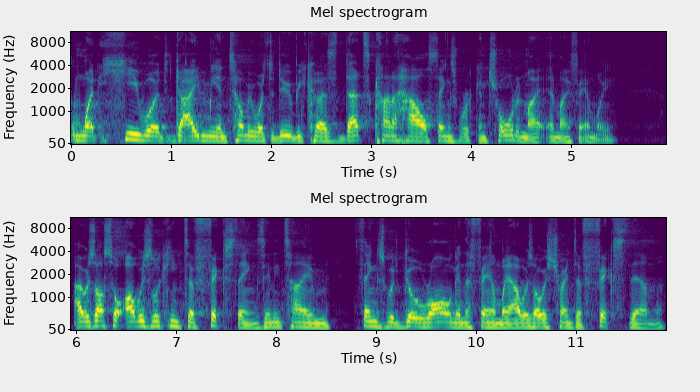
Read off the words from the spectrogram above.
what he would guide me and tell me what to do because that's kind of how things were controlled in my in my family. I was also always looking to fix things. Anytime things would go wrong in the family, I was always trying to fix them,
